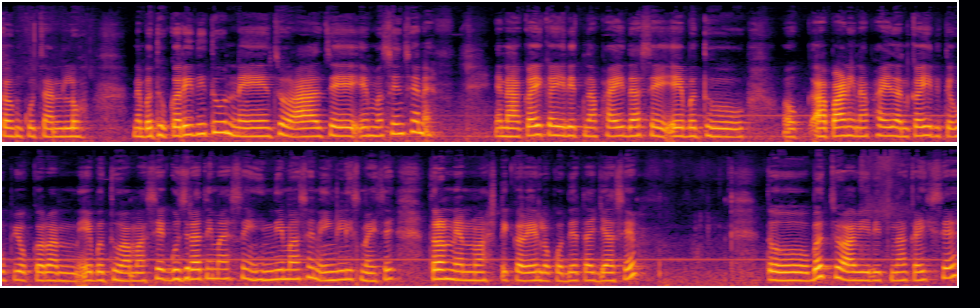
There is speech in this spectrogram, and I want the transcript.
કંકુ ચાંદલો ને બધું કરી દીધું ને જો આ જે એ મશીન છે ને એના કઈ કઈ રીતના ફાયદા છે એ બધું આ પાણીના ફાયદાને કઈ રીતે ઉપયોગ કરવાનું એ બધું આમાં છે. ગુજરાતીમાં છે, હિન્દીમાં છે ને ઇંગ્લિશમાં છે. ત્રણ એનમાં સ્ટીકર એ લોકો દેતા ગયા છે. તો બચ્ચો આવી રીતના કંઈક છે.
